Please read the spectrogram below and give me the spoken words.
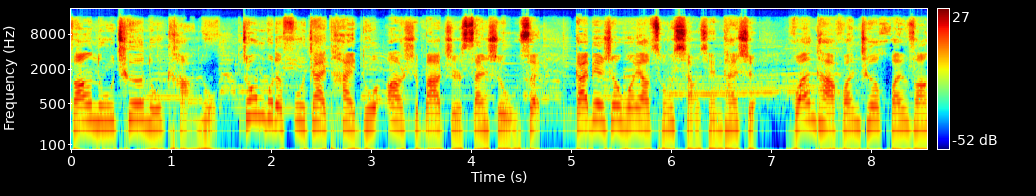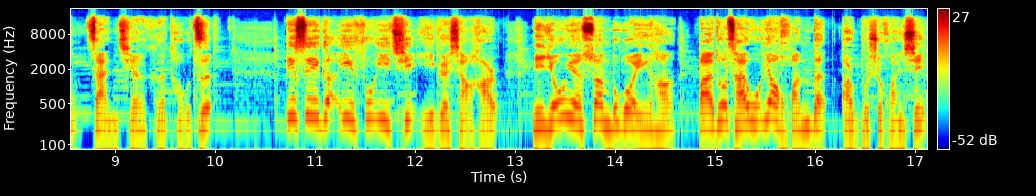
房奴、车奴、卡奴。中国的负债太多，二十八至三十五岁。改变生活要从小钱开始，还卡、还车、还房，攒钱和投资。第四一个一夫一妻一个小孩儿，你永远算不过银行，摆脱财务要还本而不是还息。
